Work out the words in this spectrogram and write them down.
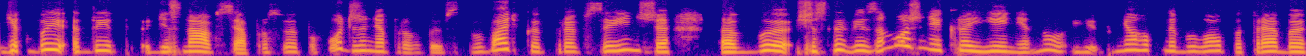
якби Едип дізнався про своє походження, про вбивство батька про все інше е, в щасливій заможній країні, ну в нього б не було потреби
